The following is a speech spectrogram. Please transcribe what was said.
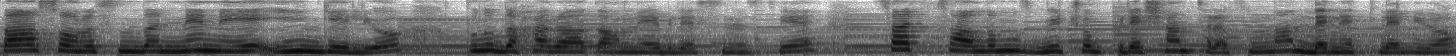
Daha sonrasında ne neye iyi geliyor bunu daha rahat anlayabilirsiniz diye. Saç sağlığımız birçok bileşen tarafından denetleniyor.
